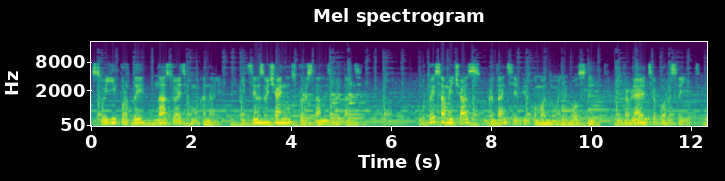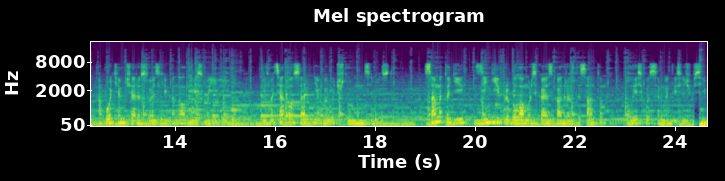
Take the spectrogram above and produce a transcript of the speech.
свої порти на Суецькому каналі, і цим, звичайно, скористались британці. У той самий час британці під командуванням Волслі відправляються в порт Саїд, а потім через Суецький канал до Ісмаїлії, і 20 серпня беруть штурмом це місто. Саме тоді з Індії прибула морська ескадра з десантом близько 7 тисяч осіб,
